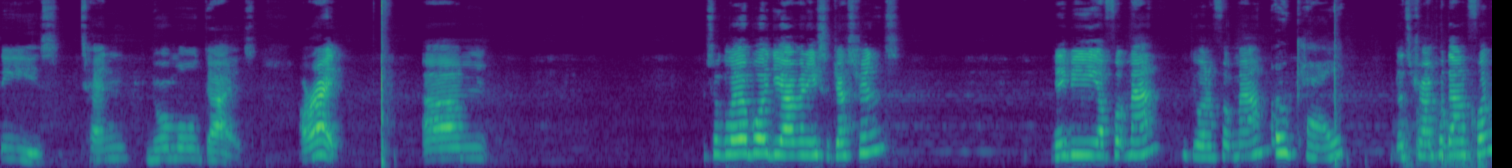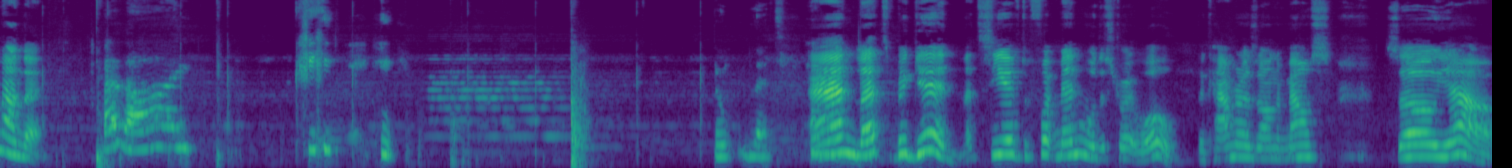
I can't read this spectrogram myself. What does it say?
these 10 normal guys. Alright. Um, so, Boy, do you have any suggestions? Maybe a footman? Do you want a footman? Okay. Let's try and put down a footman then. Bye bye. Don't let's. And let's begin. Let's see if the footmen will destroy. Whoa, the camera is on the mouse. So, yeah.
